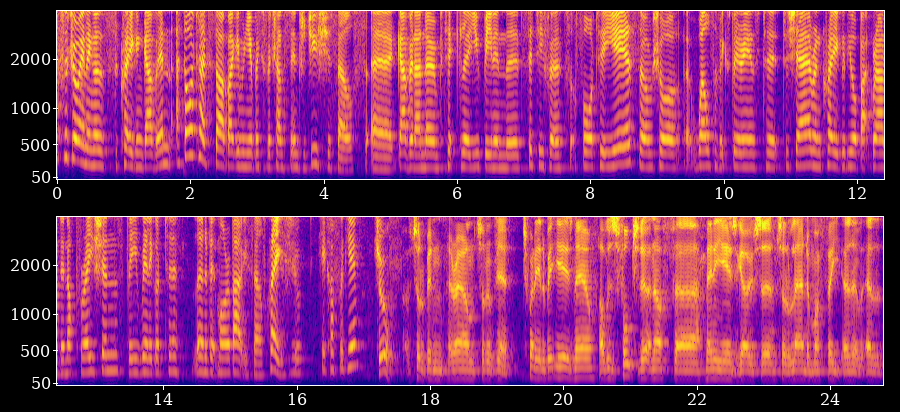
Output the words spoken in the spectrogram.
Thanks for joining us, Craig and Gavin. I thought I'd start by giving you a bit of a chance to introduce yourselves. Uh, Gavin, I know in particular you've been in the city for sort of 40 years, so I'm sure a wealth of experience to, to share. And Craig, with your background in operations, it'd be really good to learn a bit more about yourself. Craig, should kick off with you? Sure. I've sort of been around sort of yeah, 20 and a bit years now. I was fortunate enough uh, many years ago to sort of land on my feet as a, as a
